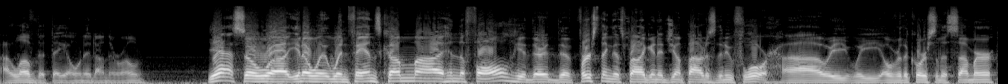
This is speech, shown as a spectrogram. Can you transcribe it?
I love that they own it on their own yeah, so uh, you know when, fans come uh, in the fall, the first thing that's probably going to jump out is the new floor. Uh, we, we over the course of the summer,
